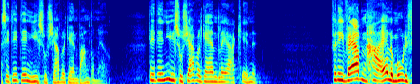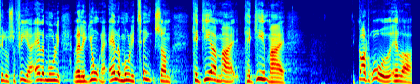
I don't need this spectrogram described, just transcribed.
Altså, det er den Jesus, jeg vil gerne vandre med. Det er den Jesus, jeg vil gerne lære at kende. Fordi verden har alle mulige filosofier, alle mulige religioner, alle mulige ting, som kan give mig, kan give mig et godt råd, eller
